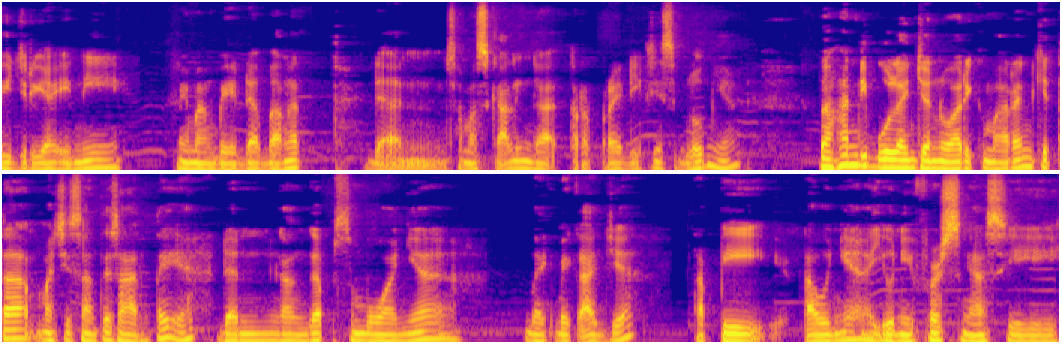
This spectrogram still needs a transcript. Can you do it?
Hijriah ini memang beda banget dan sama sekali nggak terprediksi sebelumnya. Bahkan di bulan Januari kemarin kita masih santai-santai ya dan nganggap semuanya baik-baik aja. Tapi taunya universe ngasih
